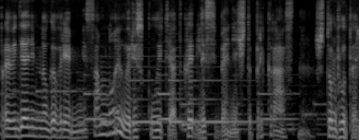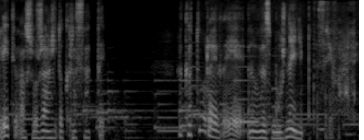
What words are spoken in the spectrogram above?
Проведя немного времени со мной, вы рискуете открыть для себя нечто прекрасное, чтобы утолить вашу жажду красоты, о которой вы, возможно, и не подозревали.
